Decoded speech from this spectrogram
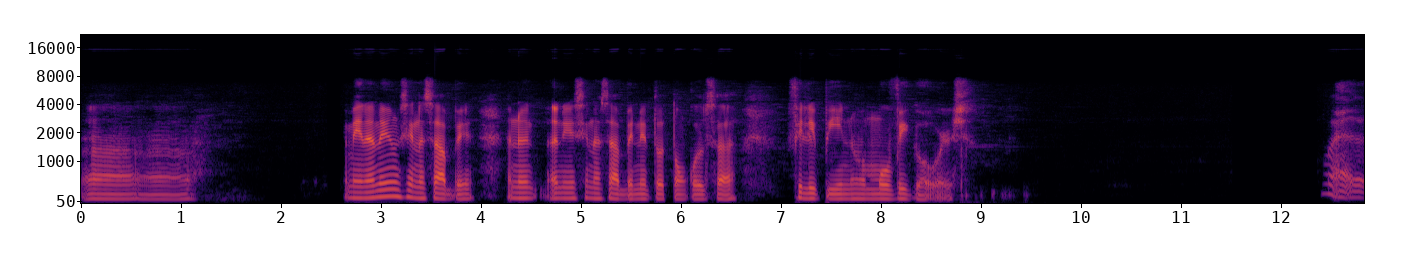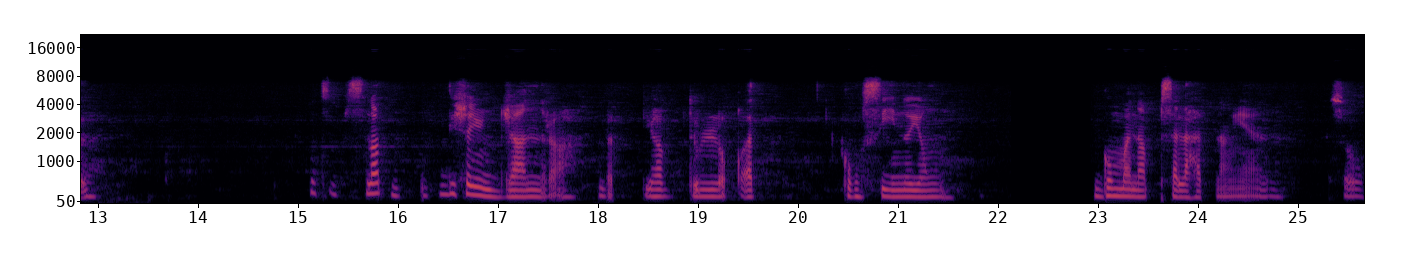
uh, mean, ano yung sinasabi? Ano, ano yung sinasabi nito tungkol sa Filipino moviegoers? Well, it's, it's not, hindi siya yung genre, but you have to look at kung sino yung gumanap sa lahat ng yan. So,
